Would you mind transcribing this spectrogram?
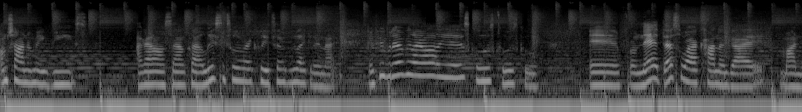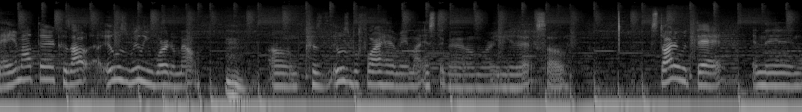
I'm trying to make beats I got on SoundCloud, listen to it right quick, tell me if you like it or not. And people they'll be like, oh yeah, it's cool, it's cool, it's cool. And from that, that's where I kind of got my name out there, cause I it was really word of mouth. Mm. Um, cause it was before I had made my Instagram or any of that. So started with that, and then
